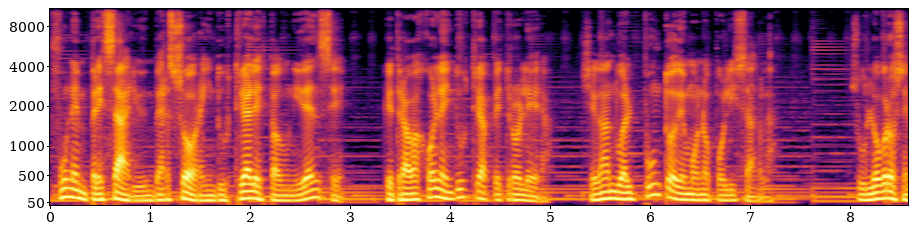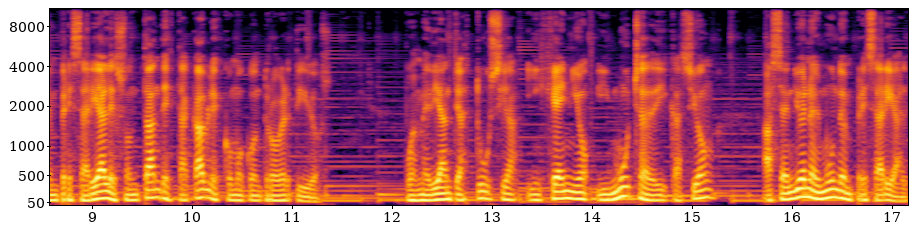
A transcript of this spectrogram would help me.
fue un empresario, inversor e industrial estadounidense que trabajó en la industria petrolera, llegando al punto de monopolizarla. Sus logros empresariales son tan destacables como controvertidos, pues mediante astucia, ingenio y mucha dedicación, ascendió en el mundo empresarial,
